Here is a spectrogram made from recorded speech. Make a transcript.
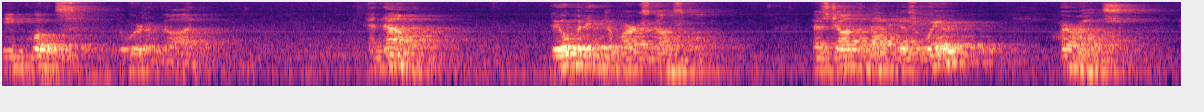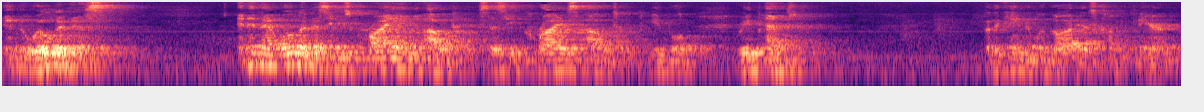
he quotes the word of God. And now, the opening to Mark's gospel. As John the Baptist, where? Where else? In the wilderness. And in that wilderness, he's crying out. It says he cries out to people, repent, for the kingdom of God is coming near.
